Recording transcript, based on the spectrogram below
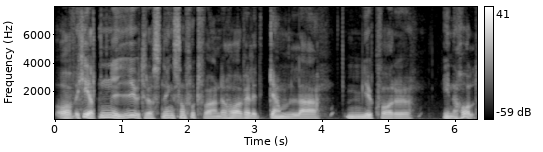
av helt ny utrustning som fortfarande har väldigt gamla mjukvaruinnehåll.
